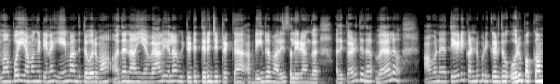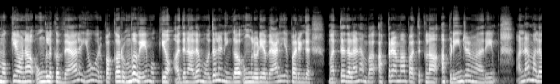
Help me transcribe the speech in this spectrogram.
இவன் போய் அவங்ககிட்ட ஏமாந்துட்டு வருவான்? அதை நான் என் வேலையெல்லாம் விட்டுட்டு தெரிஞ்சிட்ருக்கேன் அப்படின்ற மாதிரி சொல்லிடுறாங்க. அதுக்கு அடுத்ததாக வேலை அவனை தேடி கண்டுபிடிக்கிறது ஒரு பக்கம் முக்கியம்னா உங்களுக்கு வேலையும் ஒரு பக்கம் ரொம்பவே முக்கியம். அதனால் முதல்ல நீங்கள் உங்களுடைய வேலையை பாருங்கள் மற்றதெல்லாம் நம்ம அப்புறமா பார்த்துக்கலாம் அப்படின்ற மாதிரி அண்ணாமலை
